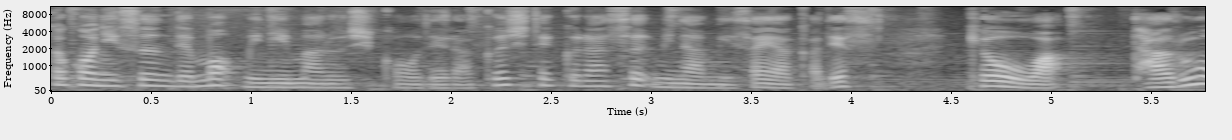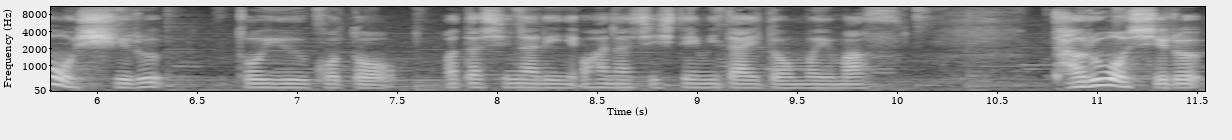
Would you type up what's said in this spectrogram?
どこに住んでもミニマル思考で楽して暮らす南さやかです。今日は樽を知るということを私なりにお話ししてみたいと思います。樽を知る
